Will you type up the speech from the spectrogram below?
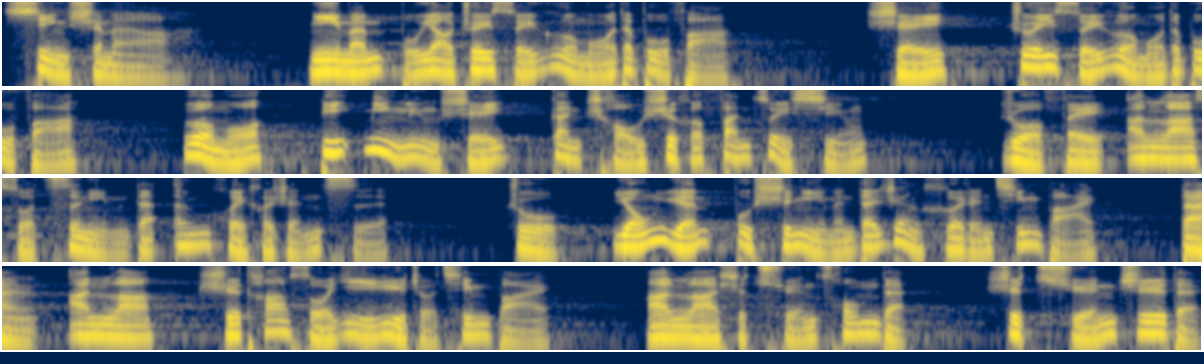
信士们啊，你们不要追随恶魔的步伐。谁追随恶魔的步伐，恶魔必命令谁干丑事和犯罪行。若非安拉所赐你们的恩惠和仁慈，主永远不使你们的任何人清白，但安拉使他所抑郁者清白。安拉是全聪的，是全知的。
